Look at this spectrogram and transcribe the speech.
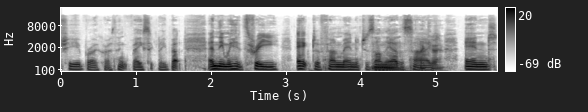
share broker, I think, basically. But and then we had three active fund managers on the other side, Mm, okay. and.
